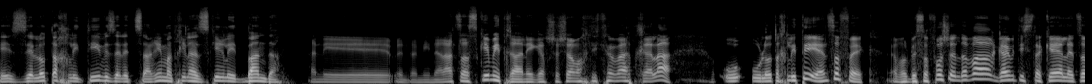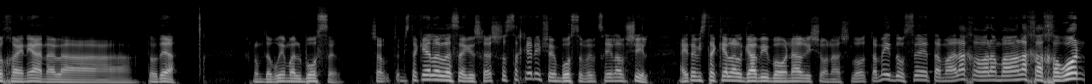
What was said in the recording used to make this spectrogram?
אה, זה לא תכליתי, וזה לצערי מתחיל להזכיר לי את בנדה. אני, אני נאלץ להסכים איתך, אני גם חושב שאמרתי את זה מההתחלה. הוא, הוא לא תכליתי, אין ספק. אבל בסופו של דבר, גם אם תסתכל לצורך העניין על ה... אתה יודע, אנחנו מדברים על בוסר. עכשיו, אתה מסתכל על הסגל שלך, יש לך שחקנים שהם בוסר והם צריכים להבשיל. היית מסתכל על גבי בעונה הראשונה שלו, תמיד עושה את המהלך, אבל במהלך האחרון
